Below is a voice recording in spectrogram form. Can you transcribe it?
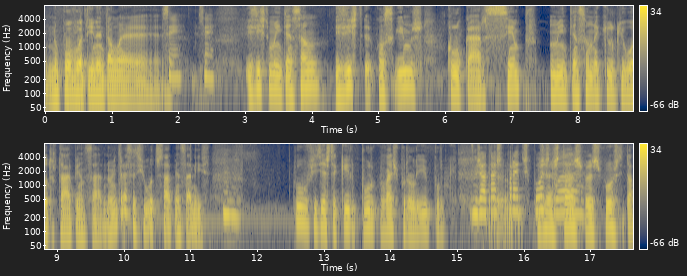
no povo latino, então, é, Sim, sim. existe uma intenção, existe, conseguimos colocar sempre uma intenção naquilo que o outro está a pensar. Não interessa se o outro está a pensar nisso. Uhum. Tu fizeste aquilo porque vais por ali, porque Já estás predisposto já estás a... predisposto e tal.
